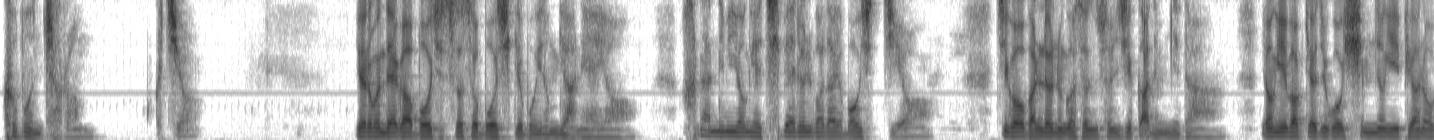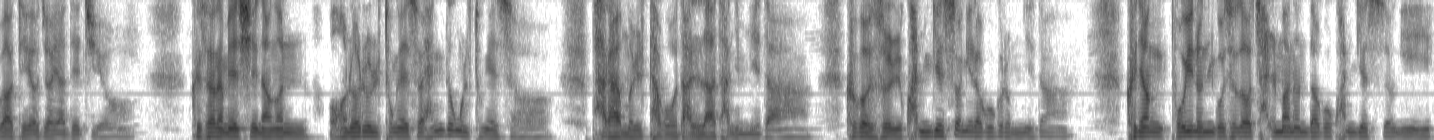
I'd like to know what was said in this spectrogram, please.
그분처럼 그죠? 여러분 내가 멋있어서 멋있게 보이는 게 아니에요. 하나님이 영의 지배를 받아야 멋있지요. 찍어 바르는 것은 순식간입니다. 영이 바뀌어지고 심령이 변화가 되어져야 되지요. 그 사람의 신앙은 언어를 통해서 행동을 통해서 바람을 타고 날아다닙니다. 그것을 관계성이라고 그럽니다. 그냥 보이는 곳에서 잘만 한다고 관계성이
